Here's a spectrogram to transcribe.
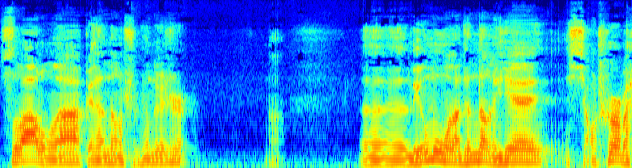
斯巴鲁呢给他弄水平对置，啊，呃，铃木呢就弄一些小车呗，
